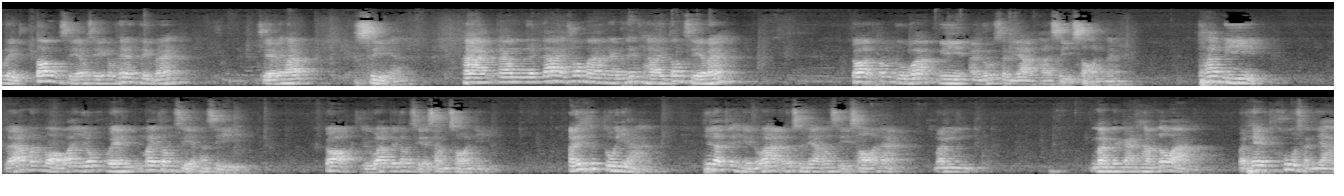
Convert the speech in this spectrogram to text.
กฤษต้องเสียภาษีกับประเทศอังกฤษไหมเสียไหมครับ เสีย หากนำเงินได้เข้ามาในประเทศไทยต้องเสียไหมก็ต้องดูว่ามีอนุสัญญาภาษีซ้อนไหมถ้ามีแล้วมันบอกว่ายกเว้นไม่ต้องเสียภาษี ก็ถือว่าไม่ต้องเสียซ้ำซ้อนอีก อันนี้คือตัวอย่าง ที่เราจะเห็นว่าอนุสัญญาภาษีซ้อนอะมันมันเป็นการทำระหว่างประเทศคู่สัญญา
